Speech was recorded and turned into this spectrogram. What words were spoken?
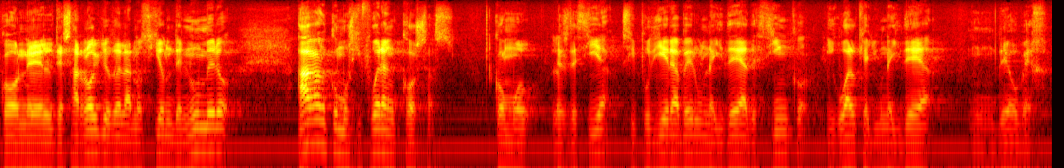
con el desarrollo de la noción de número hagan como si fueran cosas, como les decía, si pudiera haber una idea de cinco, igual que hay una idea de oveja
